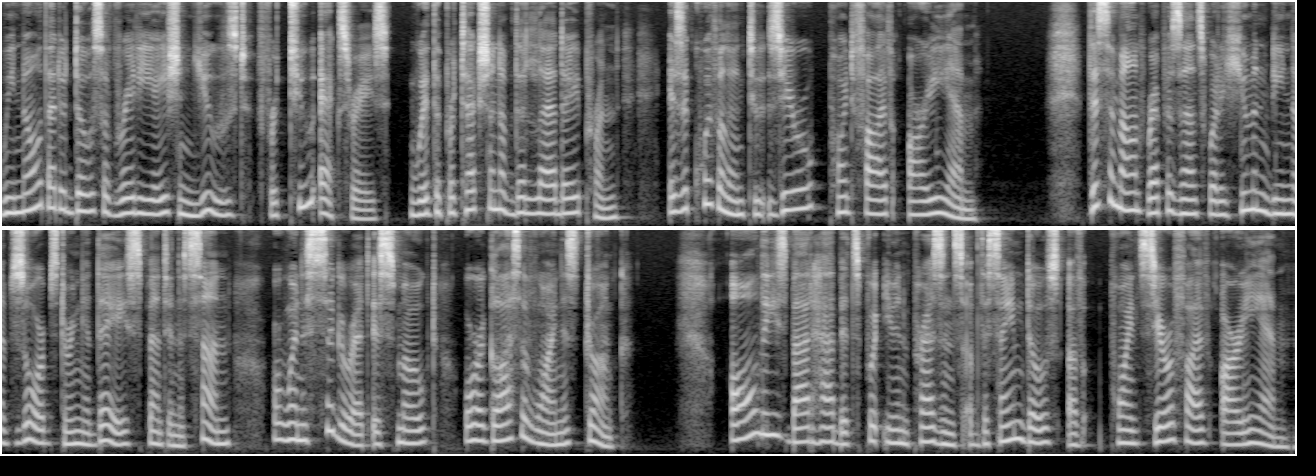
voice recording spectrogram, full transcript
we know that a dose of radiation used for two x rays with the protection of the lead apron is equivalent to 0.5 REM. This amount represents what a human being absorbs during a day spent in the sun or when a cigarette is smoked or a glass of wine is drunk. All these bad habits put you in presence of the same dose of 0.05 REM.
